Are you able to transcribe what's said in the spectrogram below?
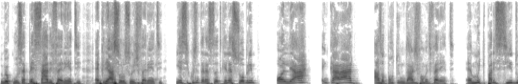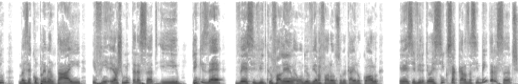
do meu curso, é pensar diferente, é criar soluções diferentes. E esse curso é interessante que ele é sobre olhar, encarar as oportunidades de forma diferente é muito parecido, mas é complementar e, enfim, eu acho muito interessante. E quem quiser ver esse vídeo que eu falei, onde eu vi ela falando sobre cair no colo, esse vídeo tem umas cinco sacadas assim bem interessantes.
